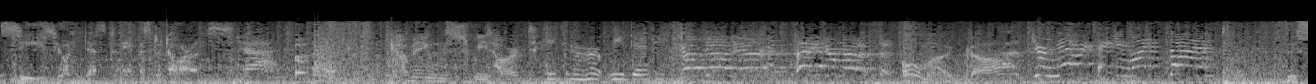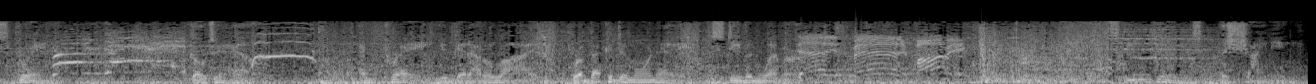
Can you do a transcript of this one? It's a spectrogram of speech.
Seize your destiny, Mr. Torrance. Coming, sweetheart. Are you gonna hurt me, Daddy? Come down here and take your medicine! Oh my God. You're never taking my son! This spring, go to hell. And pray you get out alive. Rebecca De Mornay, Steven Weber. Daddy's mad at mommy. Stephen King's The Shining.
